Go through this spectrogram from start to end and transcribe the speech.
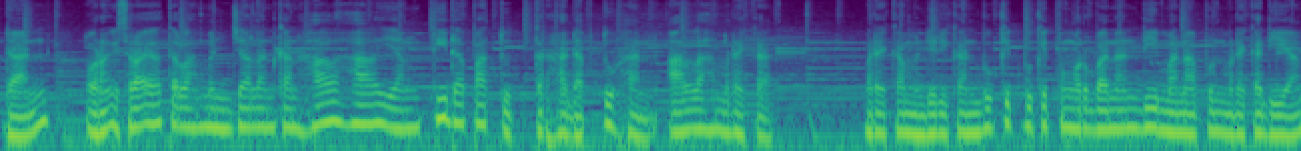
Dan orang Israel telah menjalankan hal-hal yang tidak patut terhadap Tuhan Allah mereka. Mereka mendirikan bukit-bukit pengorbanan di mana pun mereka diam,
